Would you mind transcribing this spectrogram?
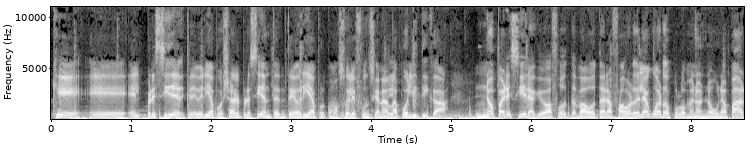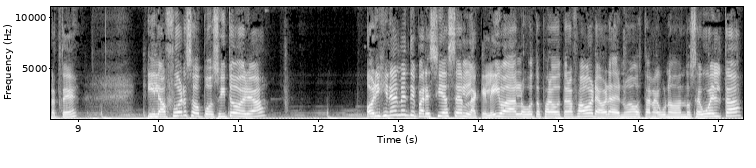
que eh, el presidente, que debería apoyar al presidente en teoría, por cómo suele funcionar la política, no pareciera que va a, votar a favor del acuerdo, por lo menos no una parte. Y la fuerza opositora originalmente parecía ser la que le iba a dar los votos para votar a favor, ahora de nuevo están algunos dándose vuelta.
